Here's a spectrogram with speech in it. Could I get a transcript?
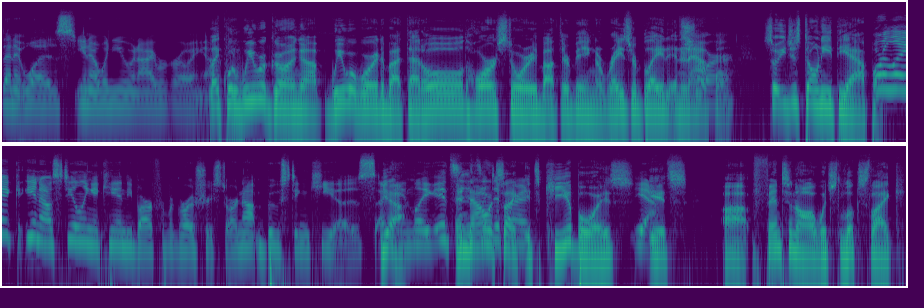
than it was, you know, when you and I were growing up. Like when we were growing up, we were worried about that old horror story about there being a razor blade in an Sure. apple. So you just don't eat the apple. Or like, you know, stealing a candy bar from a grocery store, not boosting Kias. I yeah. mean, like it's and it's now it's like it's Kia Boys. Yeah. It's uh, fentanyl, which looks like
